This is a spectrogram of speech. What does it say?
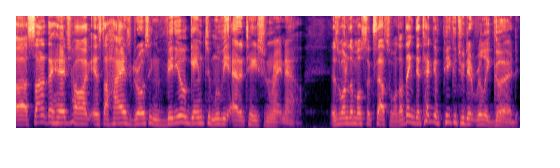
uh, Sonic the Hedgehog is the highest grossing video game to movie adaptation right now. It's one of the most successful ones. I think Detective Pikachu did really good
